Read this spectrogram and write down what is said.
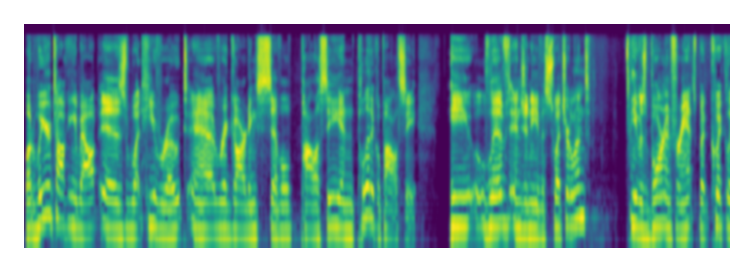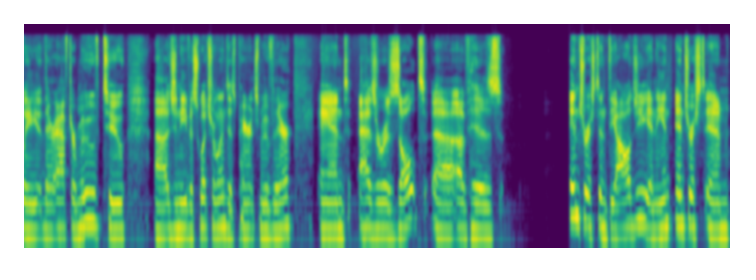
What we're talking about is what he wrote uh, regarding civil policy and political policy. He lived in Geneva, Switzerland he was born in France, but quickly thereafter moved to uh, Geneva, Switzerland. His parents moved there. And as a result uh, of his interest in theology and in- interest in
